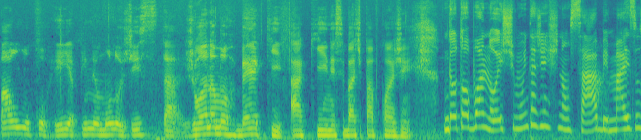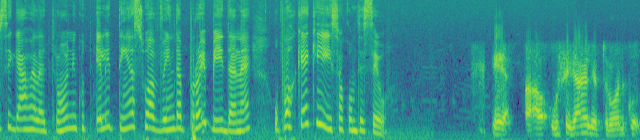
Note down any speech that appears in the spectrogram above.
Paulo Correia, pneumologista, Joana Morbeck, aqui nesse bate-papo com a gente. Doutor, boa noite. Muita gente não sabe, mas o cigarro eletrônico, ele tem a sua venda proibida, né? O porquê que isso aconteceu? É, a, o cigarro eletrônico,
